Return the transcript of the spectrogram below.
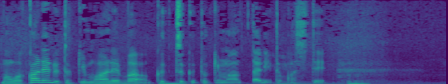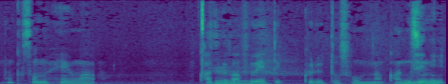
まあ、別れる時もあればくっつく時もあったりとかして、なんかその辺は数が増えてくるとそんな感じに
